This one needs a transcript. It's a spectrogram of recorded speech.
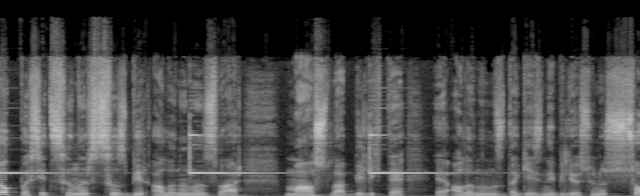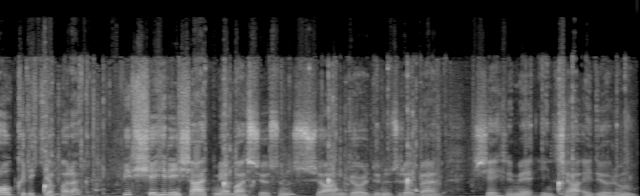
Çok basit, sınırsız bir alanınız var. Mouse'la birlikte e, alanınızda gezinebiliyorsunuz. Sol klik yaparak bir şehir inşa etmeye başlıyorsunuz. Şu an gördüğünüz üzere ben şehrimi inşa ediyorum.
